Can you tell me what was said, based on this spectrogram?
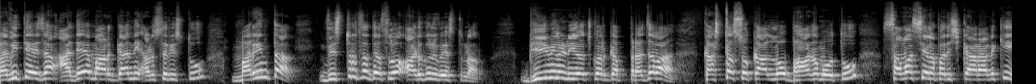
రవితేజ అదే మార్గాన్ని అనుసరిస్తూ మరింత విస్తృత దశలో అడుగులు వేస్తున్నారు. భీమిలి నియోజకవర్గ ప్రజల కష్ట సుఖాల్లో భాగమవుతూ సమస్యల పరిష్కారానికి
